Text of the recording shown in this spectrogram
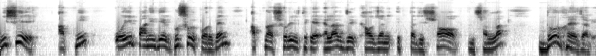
মিশিয়ে আপনি ওই পানি দিয়ে গোসল করবেন, আপনার শরীর থেকে অ্যালার্জি, খাওয়াজানি ইত্যাদি সব ইনশাল্লাহ দূর হয়ে যাবে।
